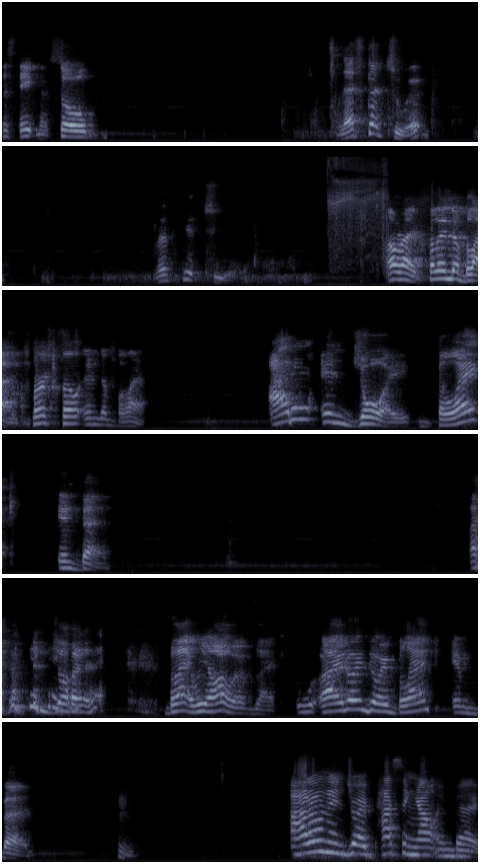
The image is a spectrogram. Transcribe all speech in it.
the statement. So, let's get to it. Let's get to it. All right, fill in the blank. First, fill in the blank. I don't enjoy blank in bed. I don't enjoy black. We all wear black. I don't enjoy blank in bed. Hmm. I don't enjoy passing out in bed.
